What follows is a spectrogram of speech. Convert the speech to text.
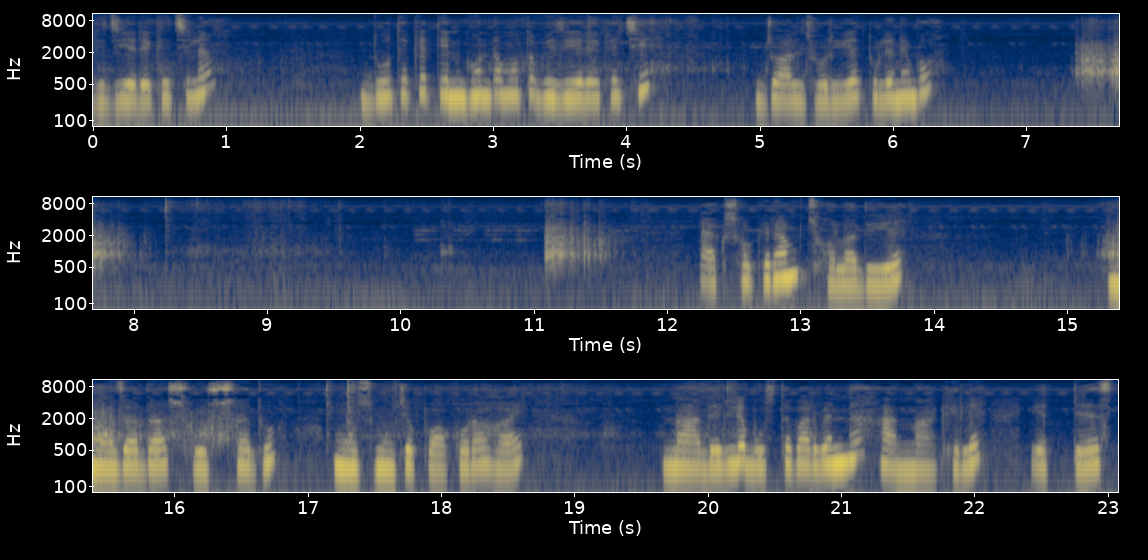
ভিজিয়ে রেখেছিলাম। দু থেকে তিন ঘণ্টা মতো ভিজিয়ে রেখেছি। জল ঝরিয়ে তুলে নেব। একশো গ্রাম ছোলা দিয়ে মজাদার সুস্বাদু মুচমুচে পকোড়া হয়, না দেখলে বুঝতে পারবেন না আর না খেলে এর টেস্ট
